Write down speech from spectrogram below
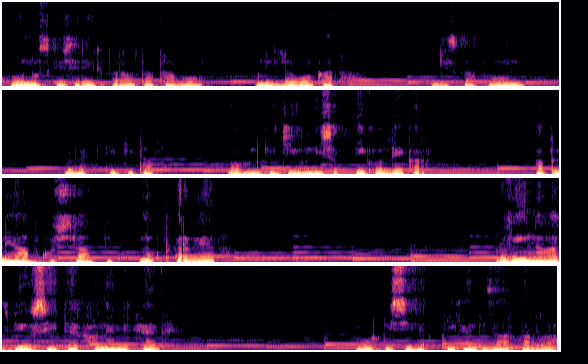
खून उसके शरीर पर होता था, वो उन्हीं लोगों का था, जिसका खून वो व्यक्ति पीता था और उनकी जीवनी शक्ति को लेकर अपने आप को श्राप मुक्त कर गया था। प्रवीण आज भी उसी तहखाने में कैद है। और किसी व्यक्ति का इंतज़ार कर रहा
